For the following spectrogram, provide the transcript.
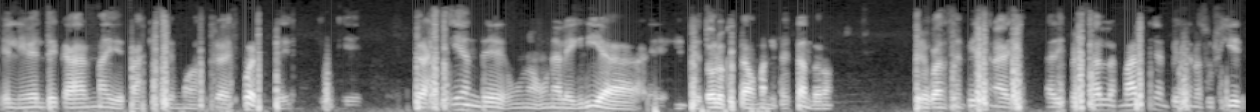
el nivel de calma y de paz que se muestra es fuerte, que trasciende una, una alegría eh, entre todos los que estamos manifestando, ¿no? Pero cuando se empiezan a dispersar las marchas, empiezan a surgir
